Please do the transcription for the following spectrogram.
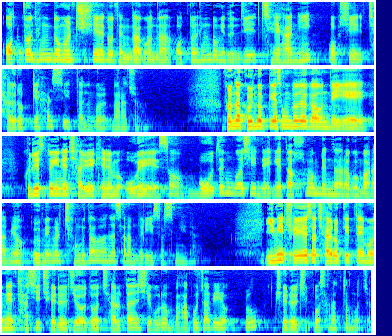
어떤 행동을 취해도 된다거나 어떤 행동이든지 제한이 없이 자유롭게 할 수 있다는 걸 말하죠. 그러나 고린도 교회 성도들 가운데에 그리스도인의 자유의 개념을 오해해서 모든 것이 내게 다 허용된다라고 말하며 음행을 정당화하는 사람들이 있었습니다. 이미 죄에서 자유롭기 때문에 다시 죄를 지어도 자유롭다는 식으로 마구잡이로 죄를 짓고 살았던 거죠.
